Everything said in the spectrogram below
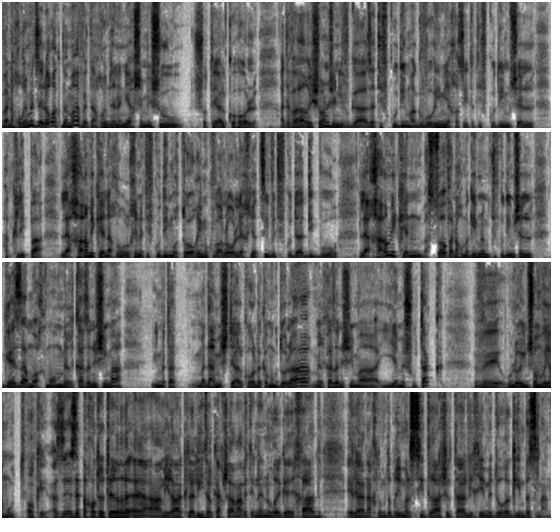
ואנחנו רואים את זה לא רק במוות, אנחנו רואים את זה נניח שמישהו שותה אלכוהול. הדבר הראשון שנפגע זה התפקודים הגבוהים יחסית, התפקודים של הקליפה. לאחר מכן אנחנו הולכים לתפקודים מוטוריים, הוא כבר לא הולך יציב, ותפקודי הדיבור. לאחר מכן, בסוף אנחנו מגיעים לתפקודים של גזע מוח, כמו מרכז הנשימה. אם, אתה, אם אדם ישתה אלכוהול בכמות גדולה, מרכז הנשימה יהיה משותק, והוא לא ינשום וימות. אוקיי, אז זה, זה פחות או יותר אה, האמירה הכללית על כך שהמוות איננו רגע אחד, אלא כן. אנחנו מדברים על סדרה של תהליכים מדורגים בזמן.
